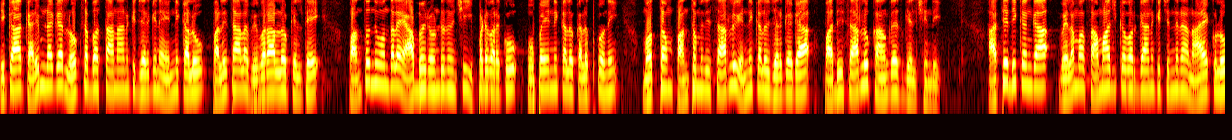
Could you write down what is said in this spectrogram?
ఇక కరీంనగర్ లోక్సభ స్థానానికి జరిగిన ఎన్నికలు ఫలితాల వివరాల్లోకెళ్తే పంతొమ్మిది వందల యాభై రెండు నుంచి ఇప్పటి వరకు ఉప ఎన్నికలు కలుపుకొని మొత్తం పంతొమ్మిది సార్లు ఎన్నికలు జరగగా పదిసార్లు కాంగ్రెస్ గెలిచింది. అత్యధికంగా వెలమ సామాజిక వర్గానికి చెందిన నాయకులు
